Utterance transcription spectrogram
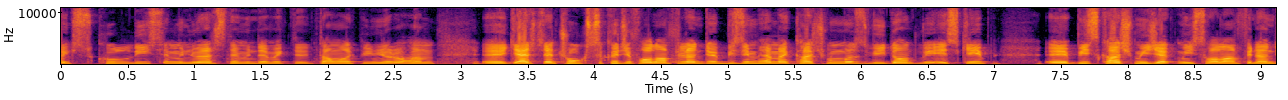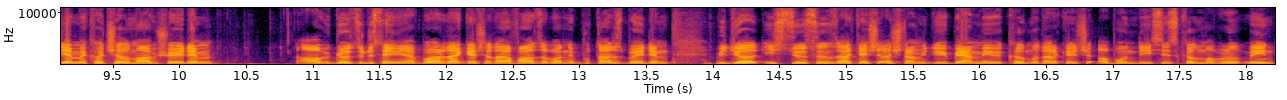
high school lise mi üniversite mi demekti tam olarak bilmiyorum ama e, gerçekten çok sıkıcı falan filan diyor. Bizim hemen kaçmamız we don't we escape. E, biz kaçmayacak mıyız falan filan diye hemen kaçalım abi şöyle Abi gözünü seveyim ya. Bu arada arkadaşlar daha fazla bana bu tarz böyle videolar istiyorsanız arkadaşlar aşağıdan videoyu beğenmeyi ve kılmadı arkadaşlar abone değilseniz kılma abone unutmayın.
